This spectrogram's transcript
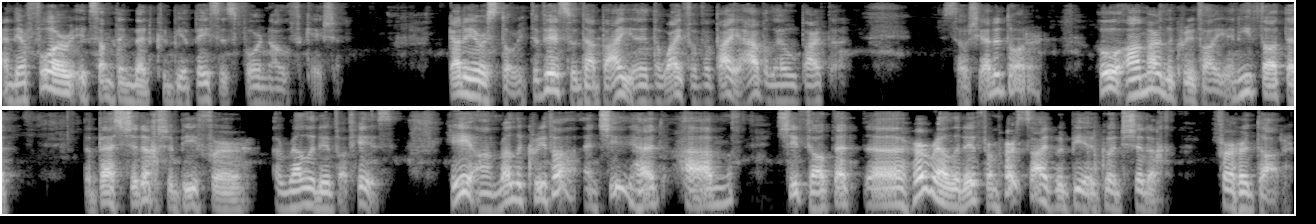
and therefore it's something that could be a basis for nullification. Got to hear a story. Dabaya, the wife of Abaye, Havalehu Parta. So she had a daughter. Who Amar Lukrivai, and he thought that the best shidduch should be for a relative of his. He Amra Lakriva, and she had um, she felt that uh, her relative from her side would be a good shidduch for her daughter.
